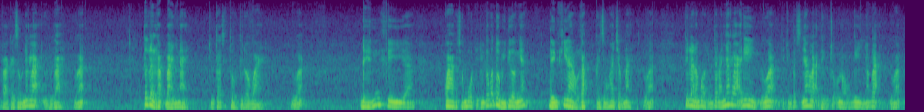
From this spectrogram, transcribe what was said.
Và cái dấu nhắc lại của chúng ta đúng không ạ? Tức là gặp bài như này chúng ta sẽ thổi từ đầu bài đúng không ạ? Đến khi à, qua cái số 1 thì chúng ta vẫn thổi bình thường nhé. Đến khi nào gặp cái dấu hai chấm này đúng không ạ? Tức là nó bỏ chúng ta là nhắc lại đi đúng không ạ? Thì chúng ta sẽ nhắc lại từ chỗ nó ghi nhắc lại đúng không ạ?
